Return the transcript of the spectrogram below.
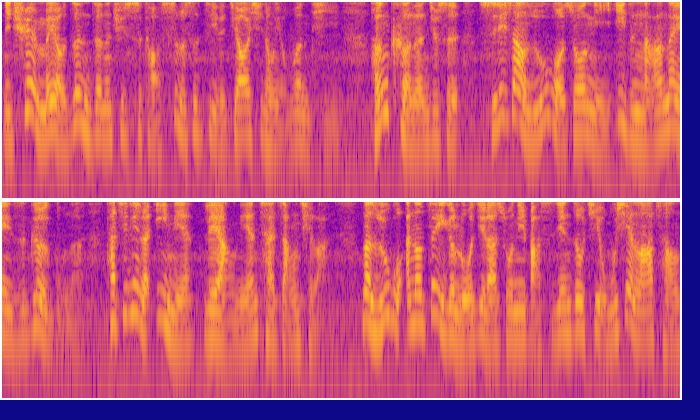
你却没有认真的去思考是不是自己的交易系统有问题。很可能就是实际上，如果说你一直拿的那一只个股呢，它经历了一年两年才涨起来。那如果按照这一个逻辑来说，你把时间周期无限拉长，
